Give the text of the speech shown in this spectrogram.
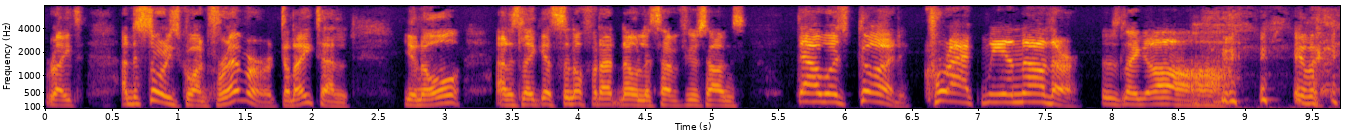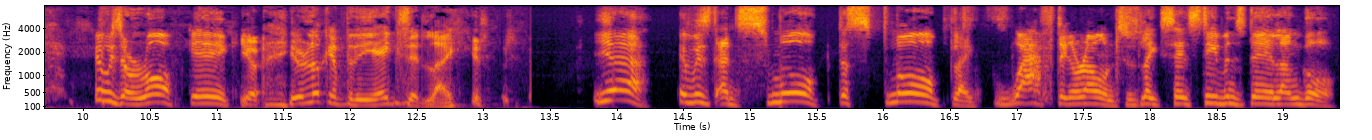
right? And the story's gone forever that I tell, you know. And it's like it's enough of that now. Let's have a few songs. That was good. Crack me another. It was like, oh, it was, it was a rough gig. You're you're looking for the exit, like. Yeah, it was, and smoke, the smoke like wafting around. It was like St. Stephen's Day long ago.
